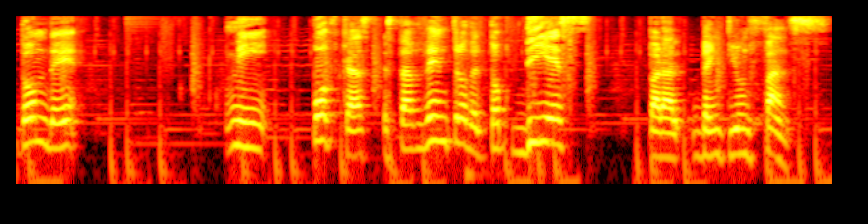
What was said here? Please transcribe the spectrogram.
Donde mi podcast está dentro del top 10 para 21 fans.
